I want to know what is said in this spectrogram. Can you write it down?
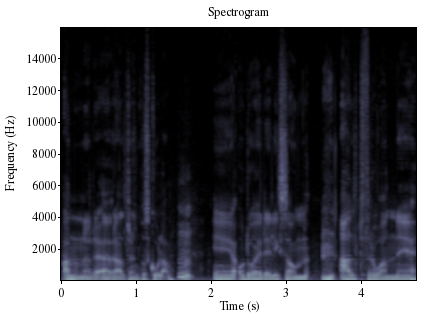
anordnade överallt runt på skolan. Mm. Eh, och då är det liksom allt från eh,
